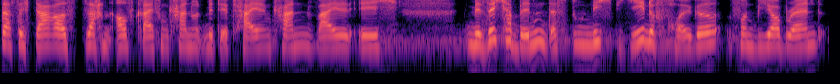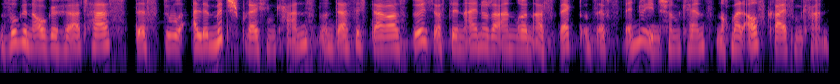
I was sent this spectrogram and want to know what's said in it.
dass ich daraus Sachen aufgreifen kann und mit dir teilen kann, weil ich mir sicher bin, dass du nicht jede Folge von Be Your Brand so genau gehört hast, dass du alle mitsprechen kannst und dass ich daraus durchaus den ein oder anderen Aspekt und selbst wenn du ihn schon kennst, nochmal aufgreifen kann.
